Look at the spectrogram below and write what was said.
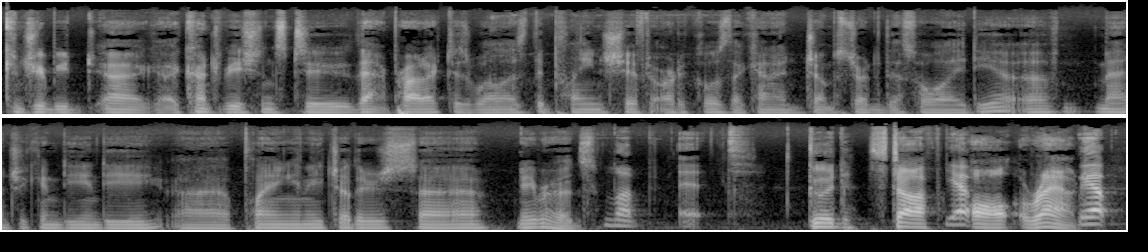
contribute uh, contributions to that product, as well as the plane shift articles that kind of jump started this whole idea of Magic and D and D uh, playing in each other's uh, neighborhoods. Love it. Good stuff Yep. all around. Yep.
